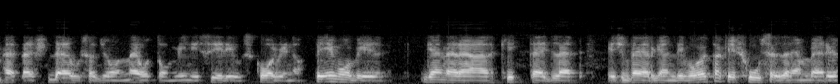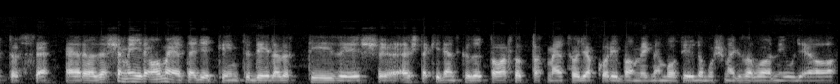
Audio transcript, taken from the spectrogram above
M7-es, Deus a John, Neoton, Mini, Sirius, Corvina, P-Mobil, Generál, Kittegylet és Bergendi voltak, és 20 ezer ember jött össze erre az eseményre, amelyet egyébként délelőtt 10 és este 9 között tartottak, mert hogy akkoriban még nem volt érdemes megzavarni ugye a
